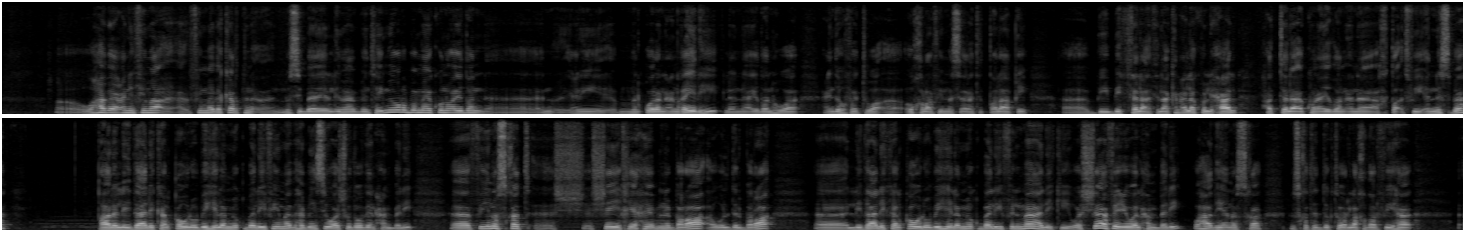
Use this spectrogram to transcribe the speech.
وهذا يعني فيما فيما ذكرت نسب إلى الإمام ابن تيمية وربما يكون أيضا يعني منقولا عن غيره لأن أيضا هو عنده فتوى أخرى في مسألة الطلاق بالثلاث. لكن على كل حال حتى لا أكون أيضا أنا أخطأت في النسبة قال لذلك القول به لم يقبل في مذهب سوى شذوذ حنبلي. آه، في نسخة الشيخ يحيى بن البراء أو ولد البراء آه، لذلك القول به لم يقبل في المالكي والشافعي والحنبلي وهذه نسخة نسخة الدكتور الأخضر فيها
